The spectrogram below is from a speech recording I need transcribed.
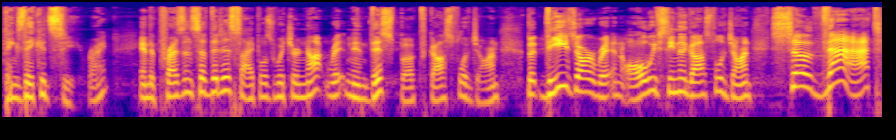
things they could see, right? In the presence of the disciples, which are not written in this book, the Gospel of John, but these are written, all we've seen in the Gospel of John, so that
